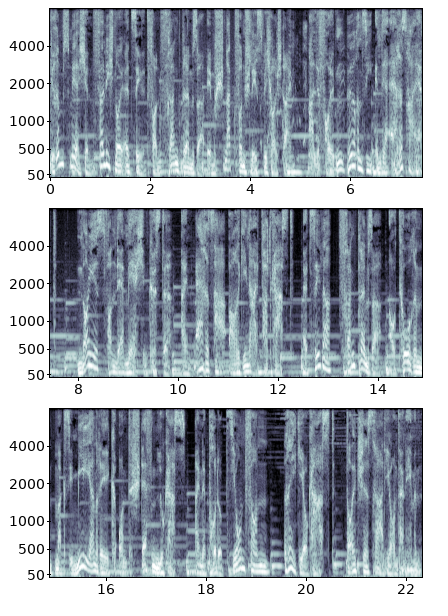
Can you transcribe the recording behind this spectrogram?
Grimms Märchen völlig neu erzählt von Frank Bremser im Schnack von Schleswig-Holstein. Alle Folgen hören Sie in der RSH-App. Neues von der Märchenküste. Ein RSH-Original-Podcast. Erzähler Frank Bremser. Autoren Maximilian Reg und Steffen Lukas. Eine Produktion von Regiocast. Deutsches Radiounternehmen.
